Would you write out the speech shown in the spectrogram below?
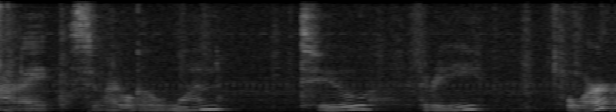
All right, so I will go one, two, three, four.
